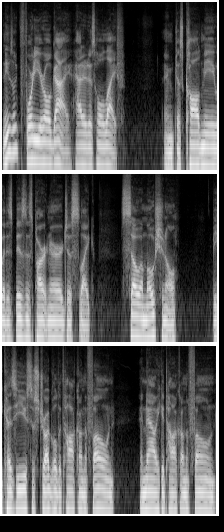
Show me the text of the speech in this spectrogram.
and he was like forty year old guy, had it his whole life, and just called me with his business partner, just like so emotional because he used to struggle to talk on the phone, and now he could talk on the phone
